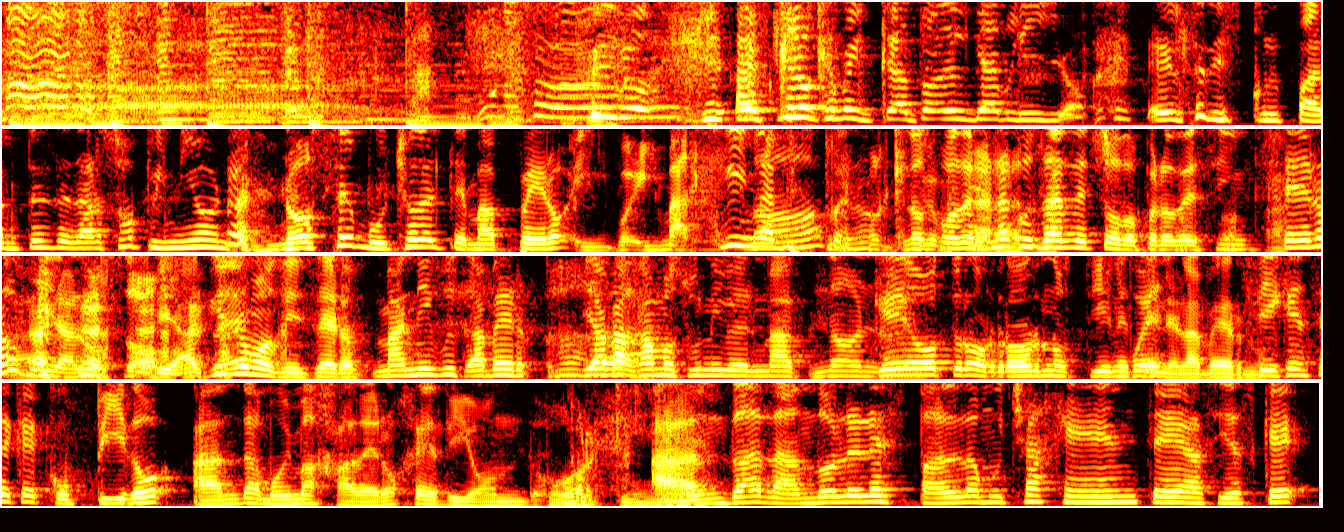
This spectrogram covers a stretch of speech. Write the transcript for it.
manos. Pero Es que lo que me encanta del diablillo, él se disculpa antes de dar su opinión. No sé mucho del tema, pero imagínate. No, bueno, que nos me podrán acusar de todo, pero de sinceros, mira, lo somos. Sí, aquí ¿eh? somos sinceros. Maniguis, a ver, ya Ah. bajamos un nivel más. ¿Qué otro horror nos tienes Pues, en el Averno? Fíjense que Cupido anda muy majadero hediondo. ¿Por qué? Anda dándole la espalda a mucha gente. Así es que,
